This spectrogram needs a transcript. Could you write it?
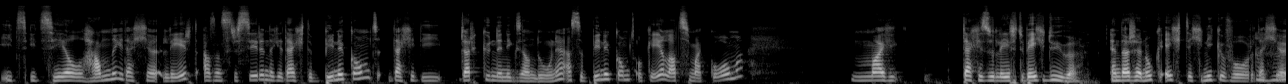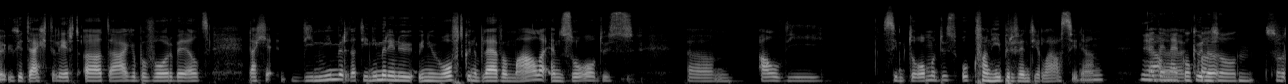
iets, iets heel handig dat je leert als een stresserende gedachte binnenkomt, dat je die, daar kun je niks aan doen. Hè. Als ze binnenkomt, oké, laat ze maar komen. Maar je- dat je ze leert wegduwen. En daar zijn ook echt technieken voor. Dat je Mhm. je gedachten leert uitdagen, bijvoorbeeld. Dat, je die niet meer, dat die niet meer in je, in je hoofd kunnen blijven malen. En zo dus ehm, al die symptomen, dus ook van hyperventilatie dan. ik denk dat ik ook wel zo'n soort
